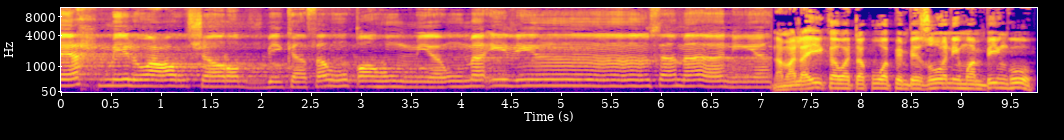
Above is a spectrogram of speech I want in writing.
ويحمل عرش ربك فوقهم يومئذ ثمانية Na malaika watakuwa pembezoni mwa mbingu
